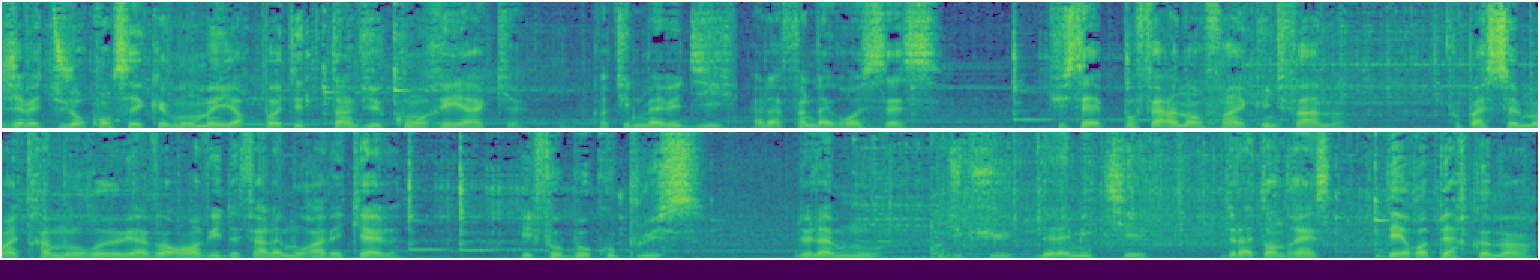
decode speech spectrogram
J'avais toujours pensé que mon meilleur pote était un vieux con réac, quand il m'avait dit, à la fin de la grossesse, Tu sais, pour faire un enfant avec une femme, faut pas seulement être amoureux et avoir envie de faire l'amour avec elle, il faut beaucoup plus. De l'amour, du cul, de l'amitié, de la tendresse, des repères communs.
